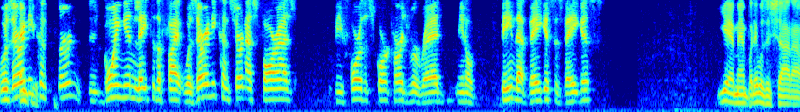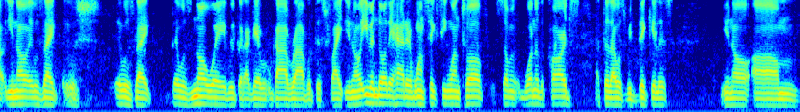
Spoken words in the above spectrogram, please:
Was there Thank any you. concern going in late to the fight? Was there any concern as far as before the scorecards were read? You know, being that Vegas is Vegas. Yeah, man, but it was a shout out. You know, it was like it was it was like there was no way we could have get got robbed with this fight. You know, even though they had it 116, 112, some one of the cards, I thought that was ridiculous. You know, um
